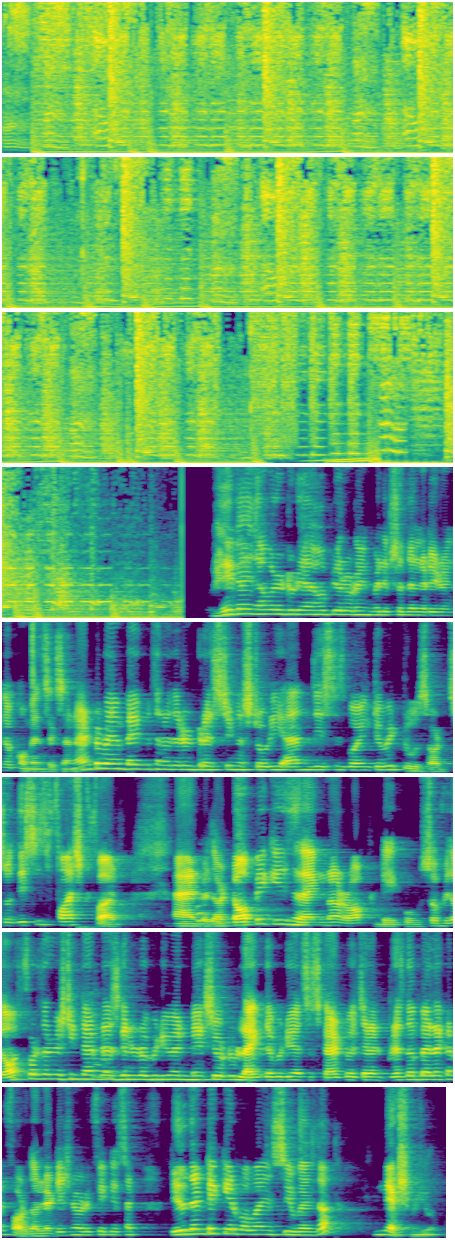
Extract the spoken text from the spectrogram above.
Hey guys, how are you today? I hope you're doing well. If so, then let me know in the comment section. And today I'm back with another interesting story, and this is going to be two-shot. So this is first part, and the topic is Ragnarok Deku. So without further wasting time, let's get into the video and make sure to like the video and subscribe to the channel and press the bell icon for the latest notification. Till then, take care, bye bye, and see you guys in the next video.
